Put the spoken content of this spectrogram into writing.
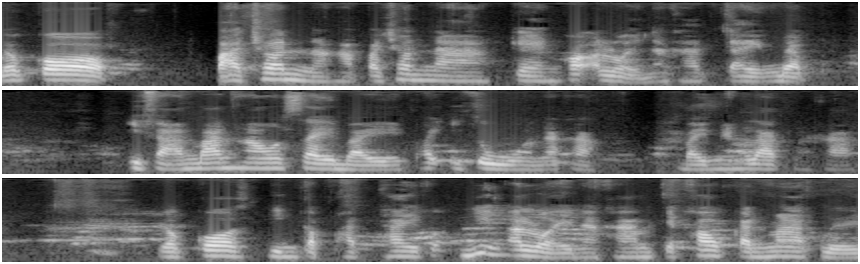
แล้วก็ปลาช่อนนะคะ ปลาช่อนนา แกงก็อร่อยนะคะ แกงแบบ อีสานบ้านเฮาใส่ใบพระอีตูนะคะ ใบแมงลักนะคะ แล้วก็กินกับผัดไทยก็ยิ่งอร่อยนะคะ มันจะเข้ากันมากเลย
